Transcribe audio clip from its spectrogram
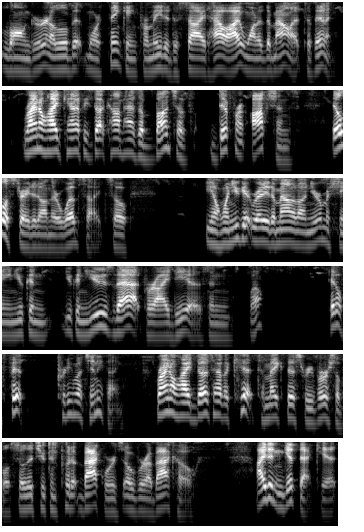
longer and a little bit more thinking for me to decide how I wanted to mount it to Vinny. RhinoHideCanopies.com has a bunch of different options illustrated on their website. So you know, when you get ready to mount it on your machine, you can you can use that for ideas and well, it'll fit pretty much anything. Rhino Hide does have a kit to make this reversible so that you can put it backwards over a backhoe. I didn't get that kit.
